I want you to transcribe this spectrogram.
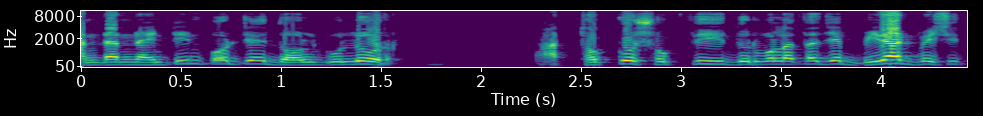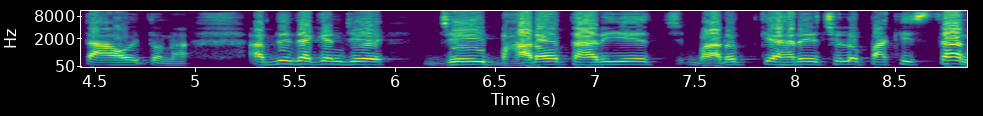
আন্ডার নাইনটিন পর্যায়ে দলগুলোর পার্থক্য শক্তি দুর্বলতা যে বিরাট বেশি তা হয়তো না। আপনি দেখেন যে, যেই ভারত হারিয়ে, ভারতকে হারিয়েছিল পাকিস্তান,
